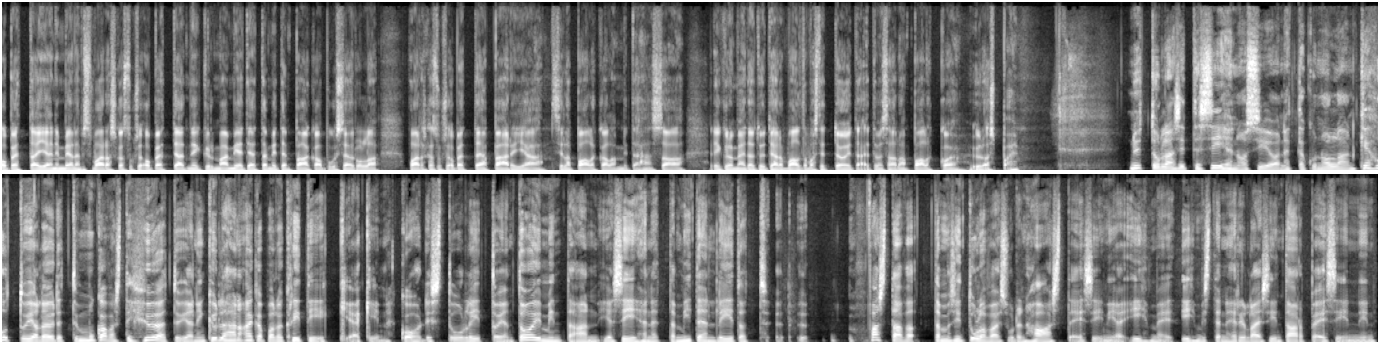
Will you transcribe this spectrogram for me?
opettajia, niin meillä esimerkiksi varhaiskasvatuksen opettajat, niin kyllä mä mietin, että miten pääkaupunkiseudulla varhaiskasvatuksen opettaja pärjää sillä palkalla, mitä hän saa. Eli kyllä meidän täytyy tehdä valtavasti töitä, että me saadaan palkkoja ylöspäin. Nyt tullaan sitten siihen osioon, että kun ollaan kehuttu ja löydetty mukavasti hyötyjä, niin kyllähän aika paljon kritiikkiäkin kohdistuu liittojen toimintaan ja siihen, että miten liitot vastaavat tämmöisiin tulevaisuuden haasteisiin ja ihme, ihmisten erilaisiin tarpeisiin, niin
